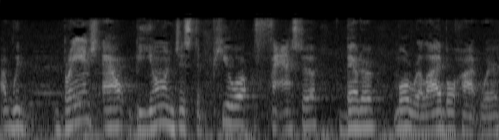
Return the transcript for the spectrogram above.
uh, we branched out beyond just the pure, faster, better, more reliable hardware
